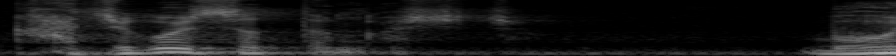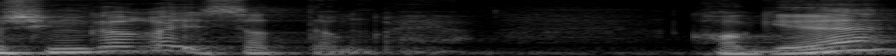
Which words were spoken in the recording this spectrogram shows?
가지고 있었던 것이죠. 무엇인가가 있었던 거예요. 거기에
